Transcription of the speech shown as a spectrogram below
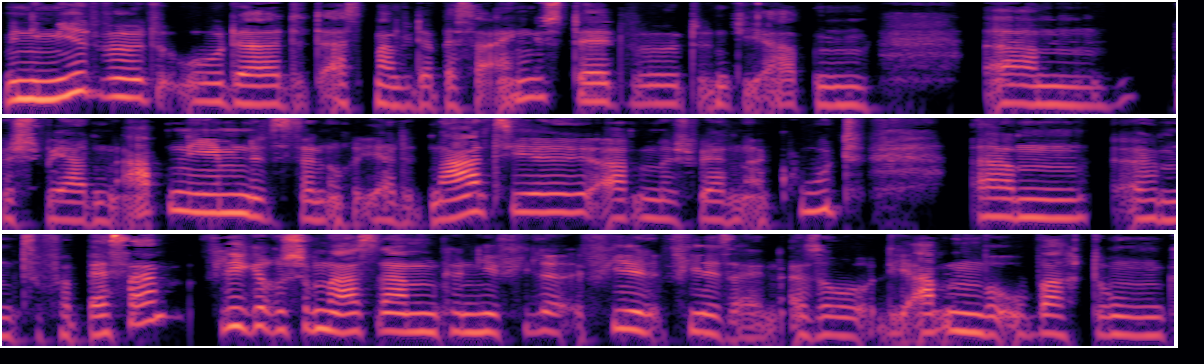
minimiert wird oder das erstmal wieder besser eingestellt wird und die Atembeschwerden ähm, abnehmen. Das ist dann auch eher das Nahziel, Atembeschwerden akut ähm, ähm, zu verbessern. Pflegerische Maßnahmen können hier viele, viel, viel sein. Also die Atembeobachtung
